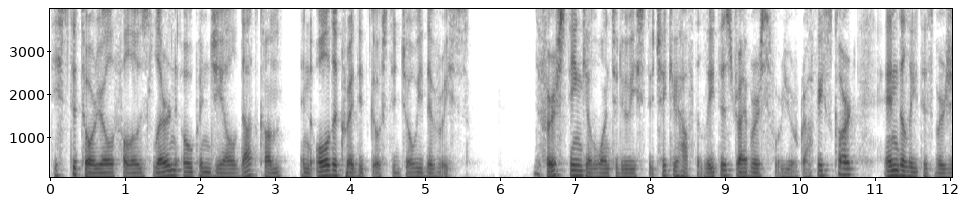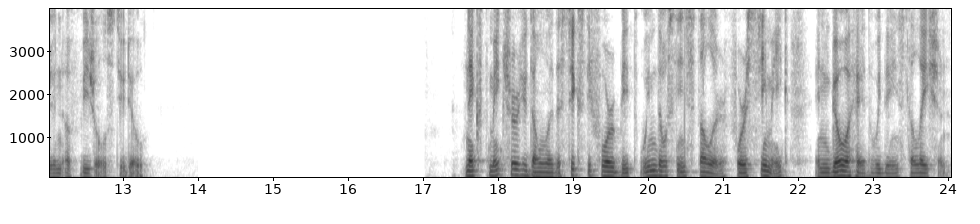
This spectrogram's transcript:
This tutorial follows learnopengl.com and all the credit goes to Joey DeVries. The first thing you'll want to do is to check you have the latest drivers for your graphics card and the latest version of Visual Studio. Next, make sure you download the 64-bit Windows installer for CMake and go ahead with the installation.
